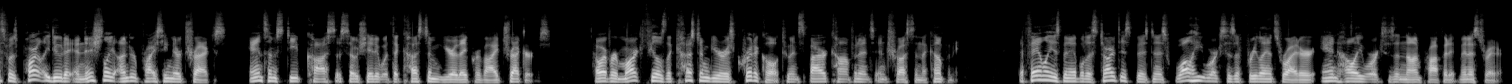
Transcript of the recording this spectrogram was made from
This was partly due to initially underpricing their treks and some steep costs associated with the custom gear they provide trekkers. However, Mark feels the custom gear is critical to inspire confidence and trust in the company. The family has been able to start this business while he works as a freelance writer and Holly works as a nonprofit administrator.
